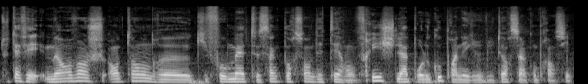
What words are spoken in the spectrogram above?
Tout à fait. Mais en revanche, entendre euh, qu'il faut mettre 5% des terres en friche, là, pour le coup, pour un agriculteur, c'est incompréhensible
